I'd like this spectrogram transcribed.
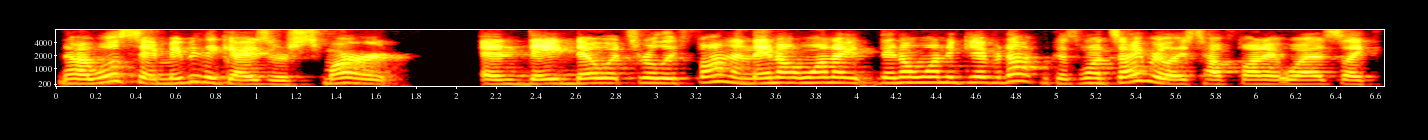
Now I will say maybe the guys are smart and they know it's really fun and they don't want to they don't want to give it up because once I realized how fun it was, like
